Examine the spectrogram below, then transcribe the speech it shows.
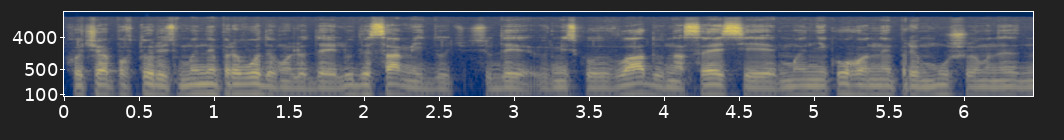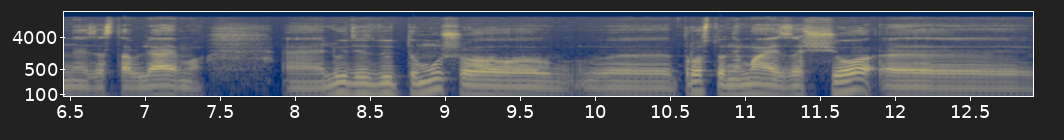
Хоча, повторюсь, ми не приводимо людей. Люди самі йдуть сюди в міську владу на сесії. Ми нікого не примушуємо, не, не заставляємо. Е, люди йдуть тому, що е, просто немає за що. Е,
